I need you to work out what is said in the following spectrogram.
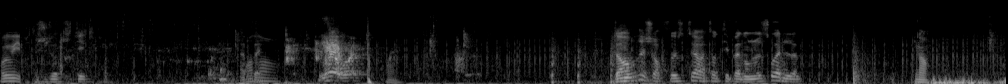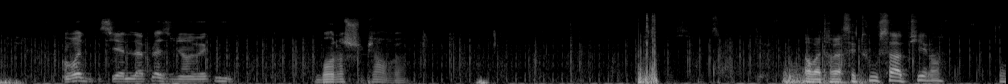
Oui, oui. Je dois quitter. Oh Après. non. Yeah, what? T'es en vrai, genre Foster, attends, t'es pas dans le squad là Non. En vrai, s'il y a de la place, viens avec nous. Bon, là, je suis bien en vrai. Ah, On va traverser tout ça à pied là. Ouais,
